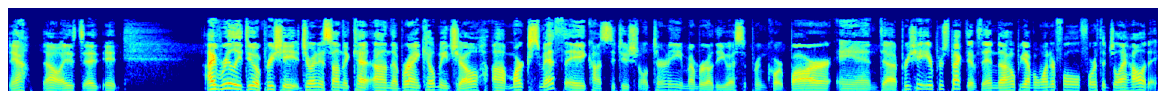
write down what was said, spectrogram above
Yeah, no, it's it, it. I really do appreciate you joining us on the on the Brian Kilmeade show. Uh, Mark Smith, a constitutional attorney, member of the U.S. Supreme Court Bar, and uh, appreciate your perspective. And I uh, hope you have a wonderful Fourth of July holiday.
